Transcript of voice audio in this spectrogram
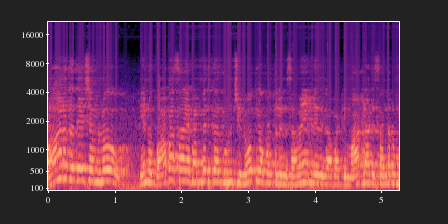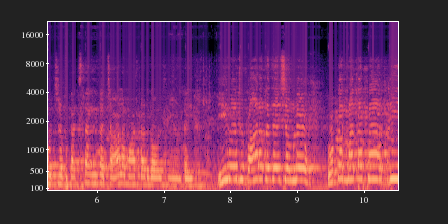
భారతదేశంలో నేను బాబాసాహెబ్ అంబేద్కర్ గురించి లోతుగా పోతలేని సమయం లేదు కాబట్టి మాట్లాడే సందర్భం వచ్చినప్పుడు ఖచ్చితంగా ఇంకా చాలా మాట్లాడుకోవాల్సినవి ఉంటాయి. ఈరోజు భారతదేశంలో ఒక మత పార్టీ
